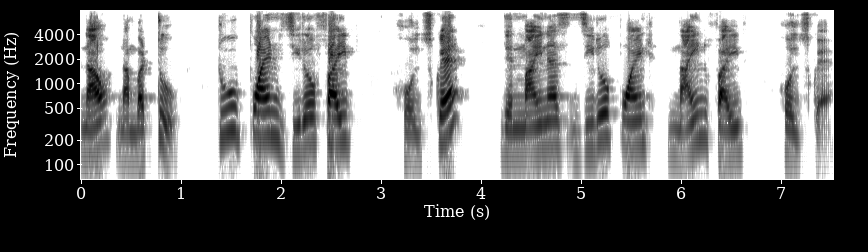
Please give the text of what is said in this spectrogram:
now number 2 2.05 whole square then minus 0.95 whole square.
